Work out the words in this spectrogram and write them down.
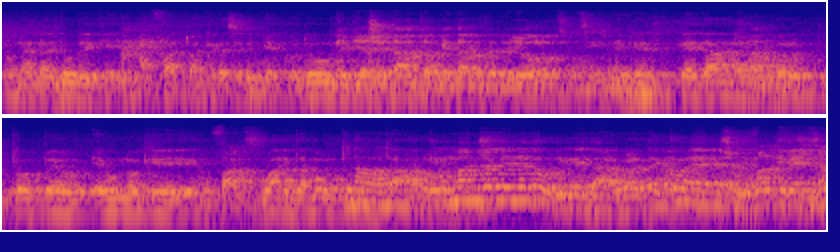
è un allenatore che ha fatto anche la Serie B a Crotone che piace tanto a Gaetano Ferraiolo sì, Gaetano diciamo. purtroppo è uno che guarda molto no, lontano. è un mangia allenatori Gaetano. Guarda, è come è poi, diventa,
